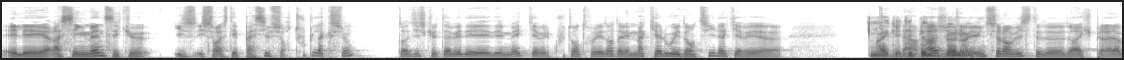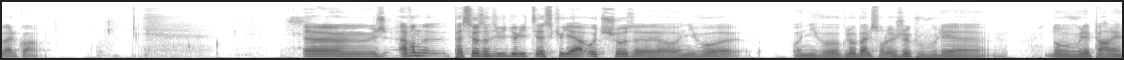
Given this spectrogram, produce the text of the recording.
et les Racing Men, c'est que ils, ils sont restés passifs sur toute l'action, tandis que tu avais des, des mecs qui avaient le couteau entre les dents, tu avais Macalou et Danti là qui avaient, euh, qui Ouais, avaient qui la rage et qui avaient une seule envie, c'était de, de récupérer la balle, quoi. Euh, je- avant de passer aux individualités, est-ce qu'il y a autre chose euh, au niveau, au niveau global sur le jeu que vous voulez, dont vous voulez parler?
